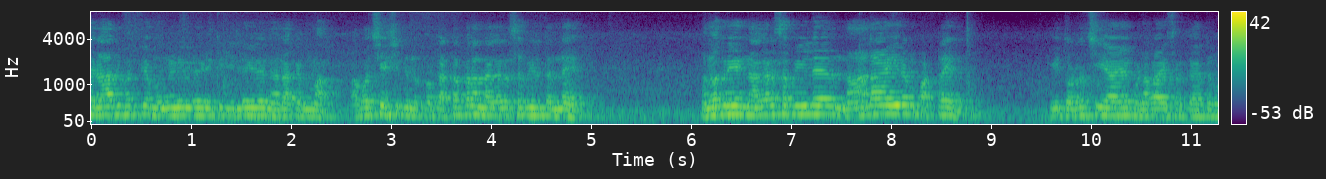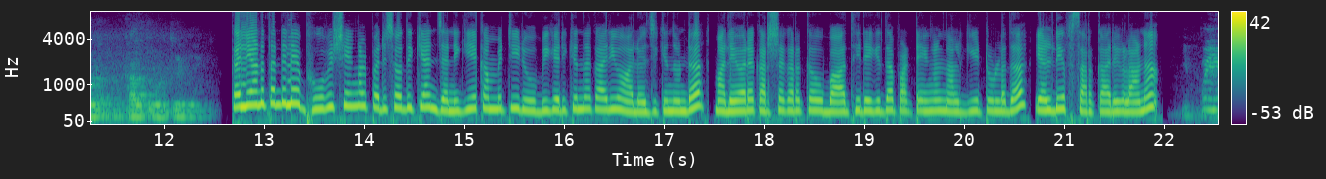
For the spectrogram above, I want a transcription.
ജനാധിപത്യ മുന്നണിയുടെ ഇടുക്കി ജില്ലയിലെ നേതാക്കന്മാർ അവശേഷിക്കുന്നു ഇപ്പോൾ കട്ടപ്പന നഗരസഭയിൽ തന്നെ നമുക്കറിയാം നഗരസഭയിൽ നാലായിരം പട്ടയം ഈ തുടർച്ചയായ പിണറായി സർക്കാരിന്റെ കാലത്ത് കൊടുത്തിരിക്കുന്നു. കല്യാണത്തണ്ടിലെ ഭൂവിഷയങ്ങൾ പരിശോധിക്കാൻ ജനകീയ കമ്മിറ്റി രൂപീകരിക്കുന്ന കാര്യം ആലോചിക്കുന്നുണ്ട്. മലയോര കർഷകർക്ക് ഉപാധിരഹിത പട്ടയങ്ങൾ നൽകിയിട്ടുള്ളത് എൽ സർക്കാരുകളാണ്. ഇപ്പൊ ഈ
